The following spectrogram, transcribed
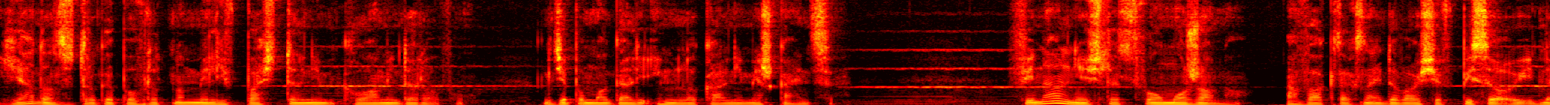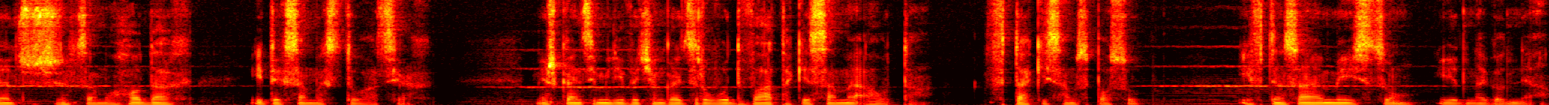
Jadąc w drogę powrotną mieli wpaść tylnymi kołami do rowu, gdzie pomagali im lokalni mieszkańcy. Finalnie śledztwo umorzono, a w aktach znajdowały się wpisy o identycznych samochodach i tych samych sytuacjach. Mieszkańcy mieli wyciągać z rowu dwa takie same auta, w taki sam sposób i w tym samym miejscu jednego dnia.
